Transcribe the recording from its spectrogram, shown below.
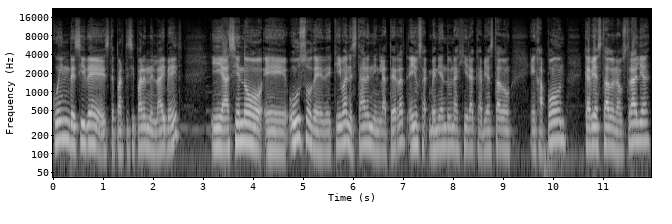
Queen decide este, participar en el Live Aid y haciendo eh, uso de, de, que iban a estar en Inglaterra, ellos venían de una gira que había estado en Japón, que había estado en Australia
